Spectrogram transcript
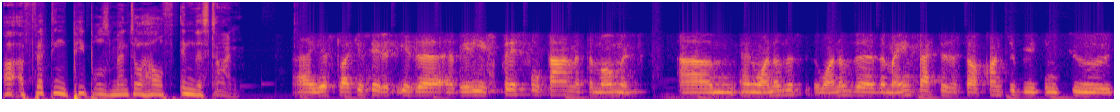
are affecting people's mental health in this time? Uh, yes, like you said, it is a, a very stressful time at the moment, um, and one of the one of the, the main factors that are contributing to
